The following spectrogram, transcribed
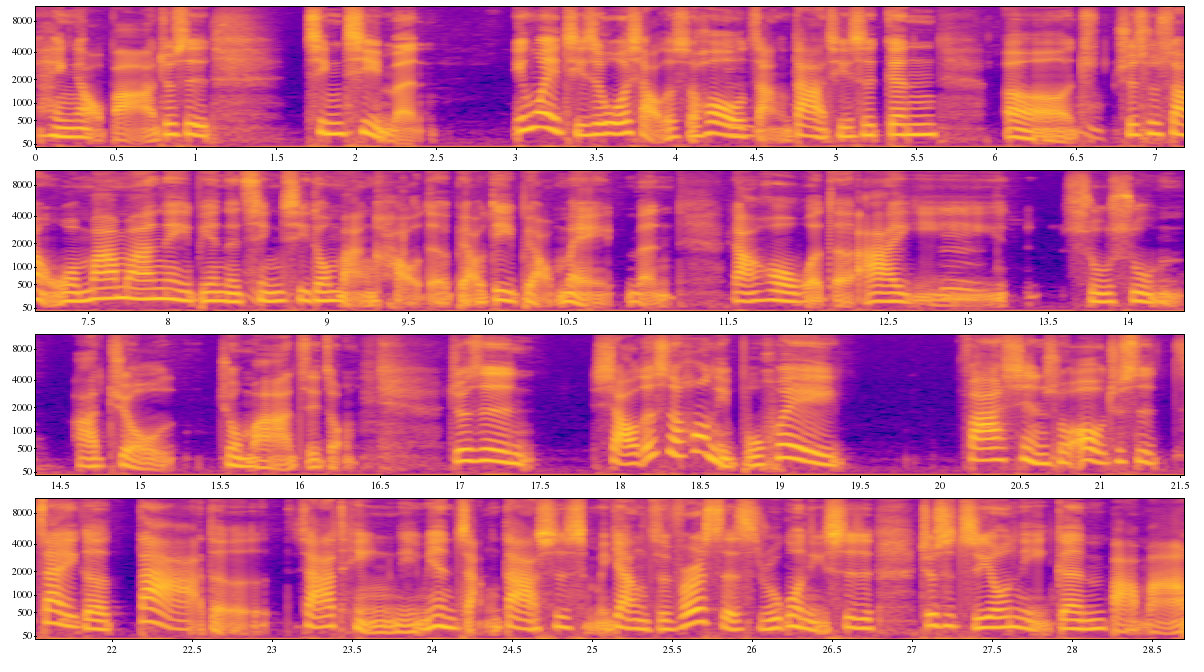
hang out 吧，就是亲戚们。因为其实我小的时候长大，其实跟呃，就是算我妈妈那边的亲戚都蛮好的，表弟表妹们，然后我的阿姨、叔叔、阿舅、舅妈这种，就是小的时候你不会发现说哦，就是在一个大的家庭里面长大是什么样子，versus 如果你是就是只有你跟爸妈，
